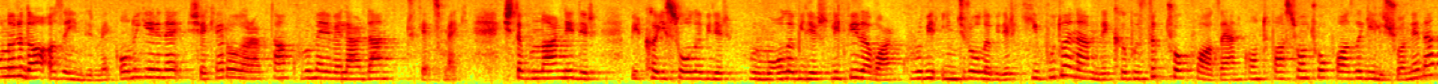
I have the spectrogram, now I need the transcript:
Bunları daha aza indirmek. Onun yerine şeker olaraktan kuru meyvelerden tüketmek. İşte bunlar nedir? Bir kayısı olabilir, hurma olabilir, lifli de var, kuru bir incir olabilir ki bu dönemde kabızlık çok fazla yani kontipasyon çok fazla gelişiyor. Neden?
